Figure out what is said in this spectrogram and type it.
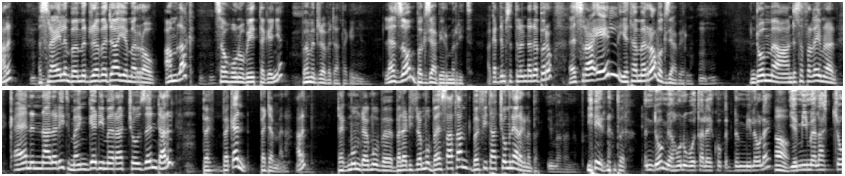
አይደል? እስራኤልን በምድረ በዳ የመራው አምላክ ሰው ሆኖ በየት ተገኘ በምድረ በዳ ተገኘ። ለዛውም በእግዚአብሔር ምሪት። አቀድም ስትል እንደነበረው እስራኤል የተመራው በእግዚአብሔር ነው እንደውም አንድ ስፍራ ላይ ምናለን ቀንና ሌሊት መንገድ ይመራቸው ዘንድ አይደል? በቀን በደመና አይደል? ደግሞም ደግሞ በሌሊት ደግሞ በእሳት አምድ በፊታቸው ምን ያደርግ ነበር? ይሄድ ነበር። እንደውም የአሁኑ ቦታ ላይ እኮ ቅድም የሚለው ላይ የሚመላቸው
